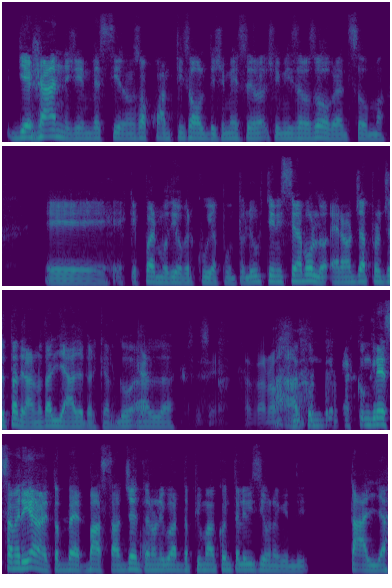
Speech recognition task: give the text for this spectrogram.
dieci anni ci investirono, non so quanti soldi ci, mesero, ci misero sopra, insomma, e, e, che poi è il motivo per cui appunto le ultime missioni Apollo erano già progettate, l'hanno tagliate perché al, al, sì, sì. Avevano... al, congre- al, congresso americano ha detto beh basta, la gente non li guarda più manco in televisione, quindi taglia.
